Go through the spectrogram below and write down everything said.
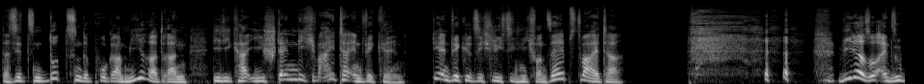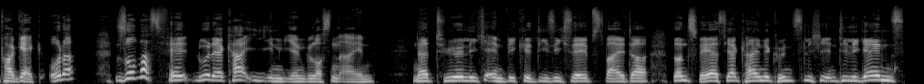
Da sitzen Dutzende Programmierer dran, die die KI ständig weiterentwickeln. Die entwickelt sich schließlich nicht von selbst weiter. Wieder so ein super Gag, oder? Sowas fällt nur der KI in ihren Glossen ein. Natürlich entwickelt die sich selbst weiter, sonst wäre es ja keine künstliche Intelligenz.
